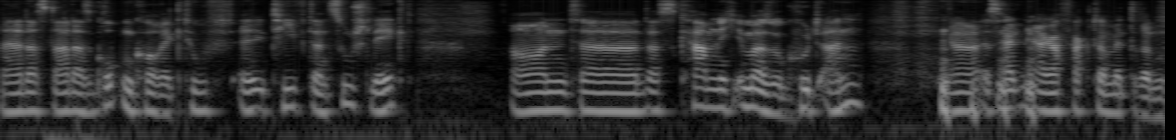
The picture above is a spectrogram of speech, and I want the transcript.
äh, dass da das Gruppenkorrektiv äh, dann zuschlägt. Und äh, das kam nicht immer so gut an. ist halt ein Ärgerfaktor mit drin.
